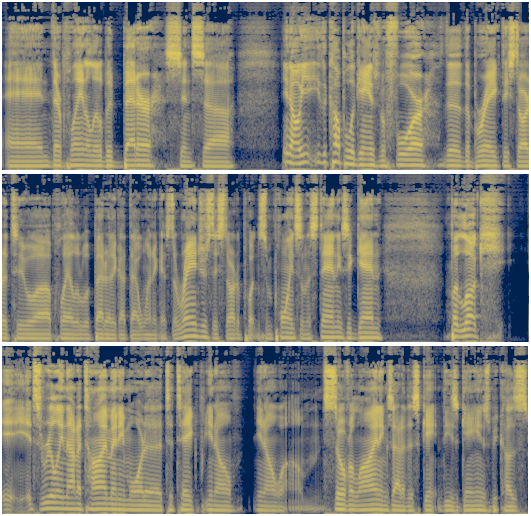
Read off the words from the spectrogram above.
and they're playing a little bit better since. Uh, you know, the couple of games before the the break, they started to uh, play a little bit better. They got that win against the Rangers. They started putting some points on the standings again. But look, it's really not a time anymore to to take you know you know um, silver linings out of this game these games because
